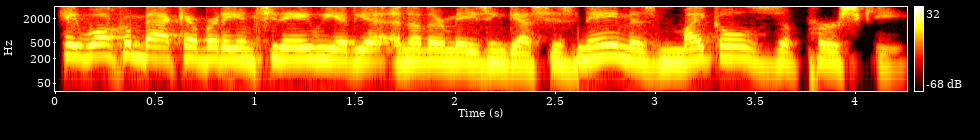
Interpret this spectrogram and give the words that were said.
Hey, welcome back, everybody. And today we have yet another amazing guest. His name is Michael Zipursky,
